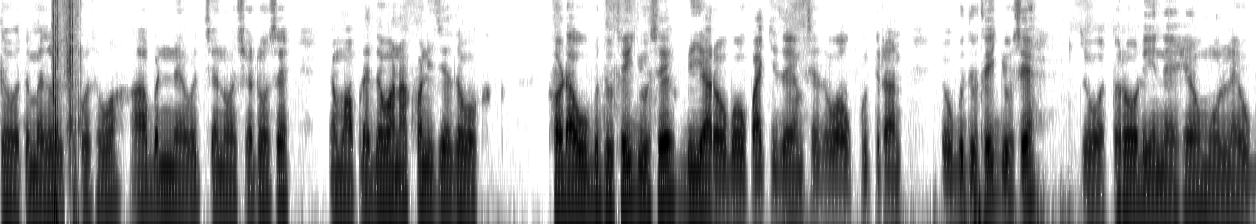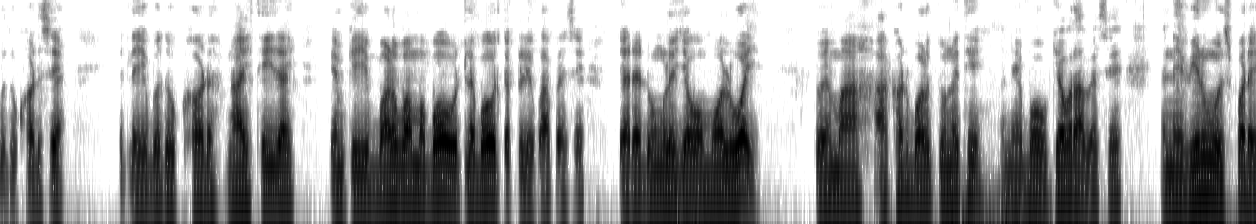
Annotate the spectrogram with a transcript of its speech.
તો તમે જોઈ શકો છો આ બંને વચ્ચેનો શેઢો છે એમાં આપણે દવા નાખવાની છે. જવો ખડ આવું બધું થઈ ગયું છે બિયારો બહુ પાકી જાય એમ છે જુઓ આવું કૂતરા ને એવું બધું થઈ ગયું છે. જુઓ ધરોડીને હેવમૂલ ને એવું બધું ખડ છે. એટલે એ બધું ખડ નાશ થઈ જાય. કેમ કે એ બળવામાં બહુ, એટલે બહુ તકલીફ આપે છે. જ્યારે ડુંગળી જેવો મોલ હોય, તો એમાં આ ખડ બળતું નથી અને બહુ કેવરાવે છે. અને વીણવું જ પડે.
